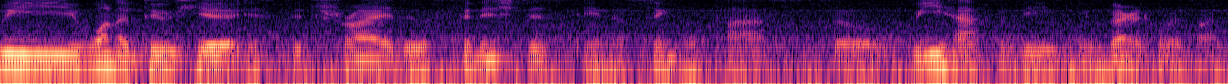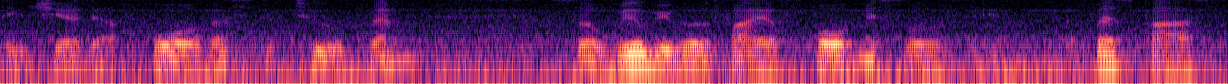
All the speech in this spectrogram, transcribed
we want to do here is to try to finish this in a single pass. So we have the numerical advantage here. There are four of us to two of them. So we'll be able to fire four missiles in the first pass,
